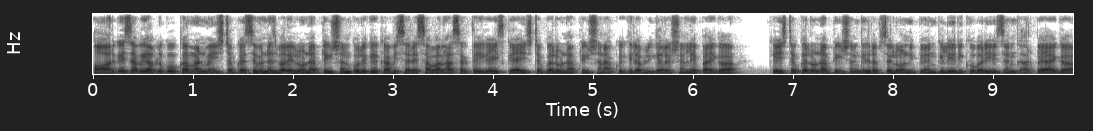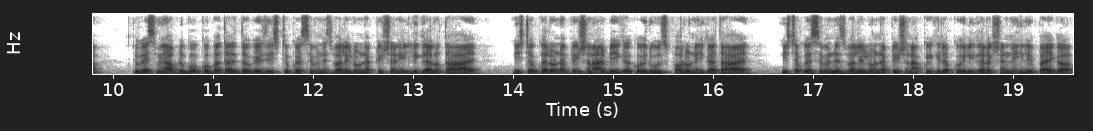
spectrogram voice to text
और गई अभी आप लोगों का मन में स्टेप का सेवन वाले लोन एप्लीकेशन को लेकर काफ़ी सारे सवाल आ सकते हैं क्या स्टेप का लोन एप्लीकेशन आपके खिलाफ लीगल एक्शन ले पाएगा? कई स्टेप का लोन एप्लीकेशन की तरफ़ से लोन रिपेमेंट के लिए रिकवरी एजेंट घर पे आएगा? तो कैसे मैं आप लोगों को बता देता हूँ कि स्टेप का सेवन वाले लोन एप्लीकेशन इलीगल होता है। स्टेप का लोन एप्लीकेशन आरबीआई का कोई रूल्स फॉलो नहीं करता है। स्टेप का सेवन एस वाले लोन एप्लीकेशन आपके खिलाफ कोई लीगल एक्शन नहीं ले पाएगा।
